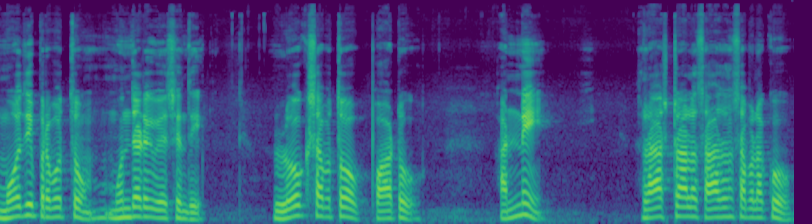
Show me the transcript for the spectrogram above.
మోదీ ప్రభుత్వం ముందడుగు వేసింది. లోక్సభతో పాటు అన్ని రాష్ట్రాల శాసనసభలకు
